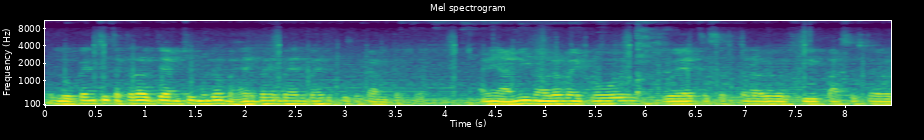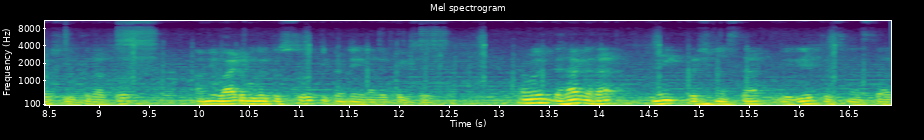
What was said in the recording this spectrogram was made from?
लोकांची तक्रार होती आमची मुलं बाहेर बाहेर बाहेर बाहेर कुठं काम करतात. आणि आम्ही नवरा बायको वयाचं सत्तराव्या वर्षी पासष्टाव्या वर्षी इथं राहतो. आम्ही वाट बघत असतो तिकडे येणारे पैसे. त्यामुळे घराघरात अनेक प्रश्न असतात वेगळे प्रश्न असतात.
